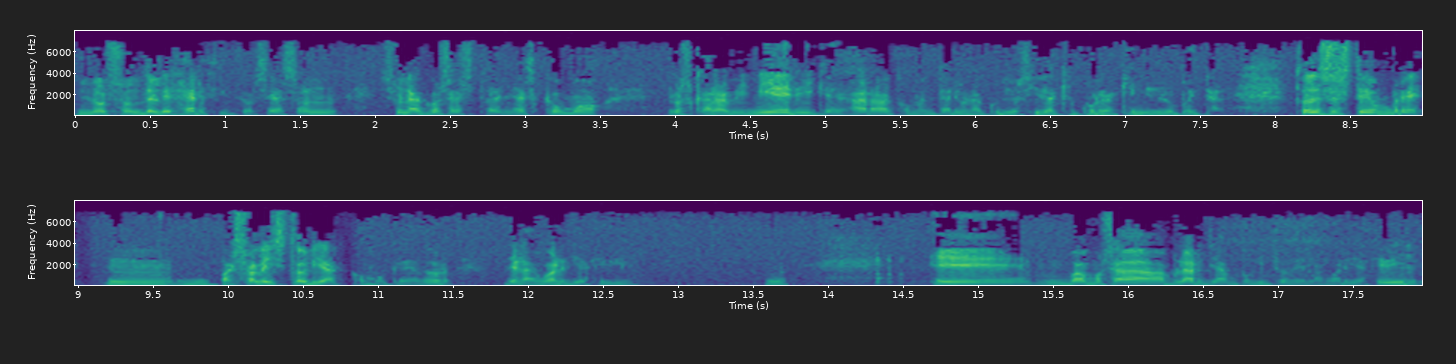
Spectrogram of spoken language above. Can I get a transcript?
no son del ejército, o sea, son, es una cosa extraña, es como los carabinieri, que ahora comentaré una curiosidad que ocurre aquí en Europa y tal. Entonces este hombre mm, pasó a la historia como creador de la Guardia Civil. Eh, vamos a hablar ya un poquito de la Guardia Civil,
